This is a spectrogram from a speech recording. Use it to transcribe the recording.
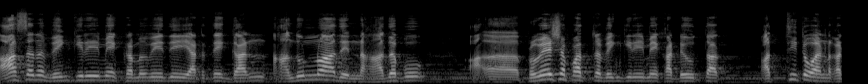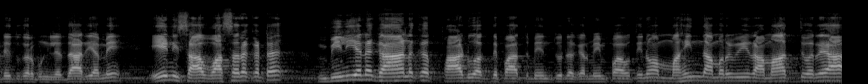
ආසන වෙන්කිරීමේ ක්‍රමවේදයේ යටතේ ගන් හඳුන්වා දෙන්න හදපු ප්‍රවේශපත්‍ර වෙන්කිරීමේ කටයුත්තත් අත්හිටවන්න කටයුතු කරපු නිලධාරියා මේ. ඒ නිසා වසරකට මිලියන ගානක පාඩුවක් දෙපාර්තමේන්තුවට කරමින් පවතිනවා. මහින්ද අමරවීර අමාත්‍යවරයා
